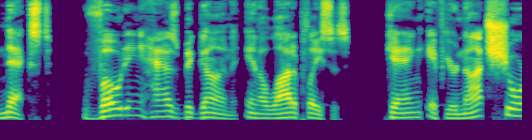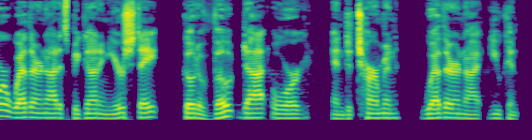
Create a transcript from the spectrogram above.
Next, voting has begun in a lot of places. Gang, if you're not sure whether or not it's begun in your state, go to vote.org and determine whether or not you can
